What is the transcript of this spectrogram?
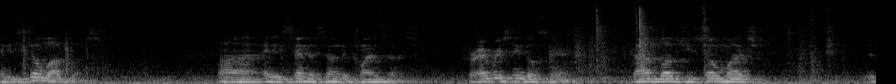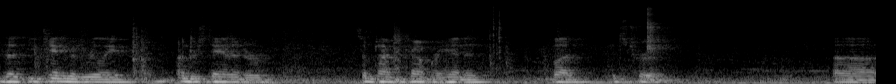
and He still loved us. Uh, and He sent His Son to cleanse us for every single sin. God loves you so much that you can't even really understand it or sometimes comprehend it, but it's true. Uh,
